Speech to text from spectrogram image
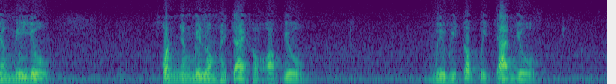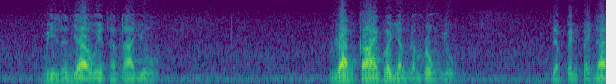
ยังมีอยู่ คนยังมีลมหายใจเขาออกอยู่ มีวิตกวิจารอยู่ มีสัญญาเวทนาอยู่ ร่างกายก็ยังดำรงอยู่และเป็นไปได้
